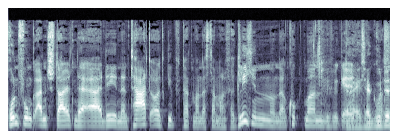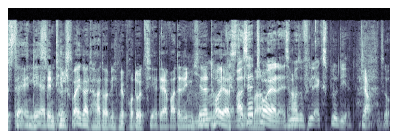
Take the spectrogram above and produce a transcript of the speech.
Rundfunkanstalten der ARD einen Tatort gibt, hat man das dann mal verglichen und dann guckt man, wie viel Geld. Ja, ist ja gut, dass der NDR den Til Schweiger Tatort nicht mehr produziert. Der war dann nämlich mhm, der teuerste. Der war sehr immer. teuer, da ist ja. immer so viel explodiert. Ja. So.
